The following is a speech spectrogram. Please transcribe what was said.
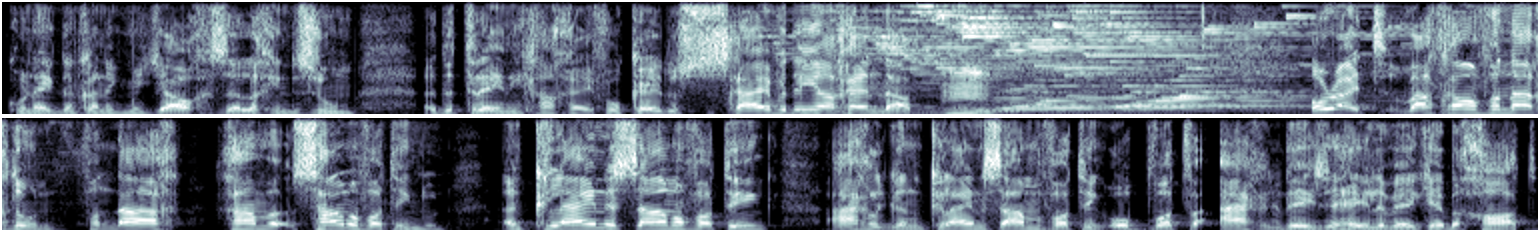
connect. Dan kan ik met jou gezellig in de Zoom eh, de training gaan geven. Oké, dus schrijf het in je agenda. Alright, wat gaan we vandaag doen? Vandaag gaan we samenvatting doen. Een kleine samenvatting, eigenlijk een kleine samenvatting op wat we eigenlijk deze hele week hebben gehad.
